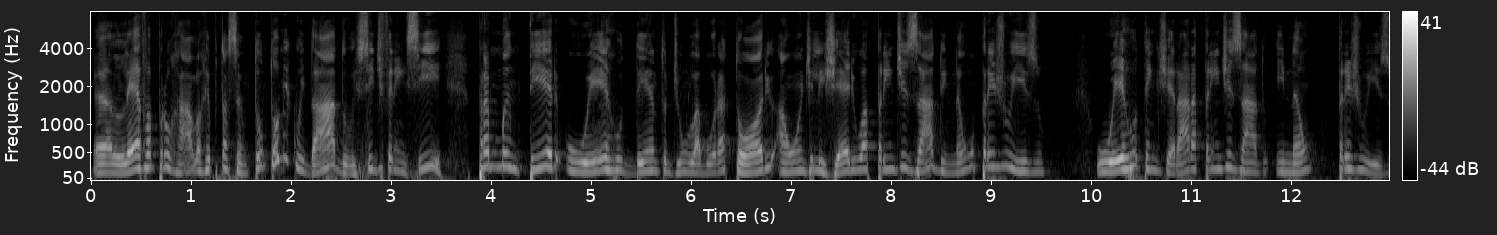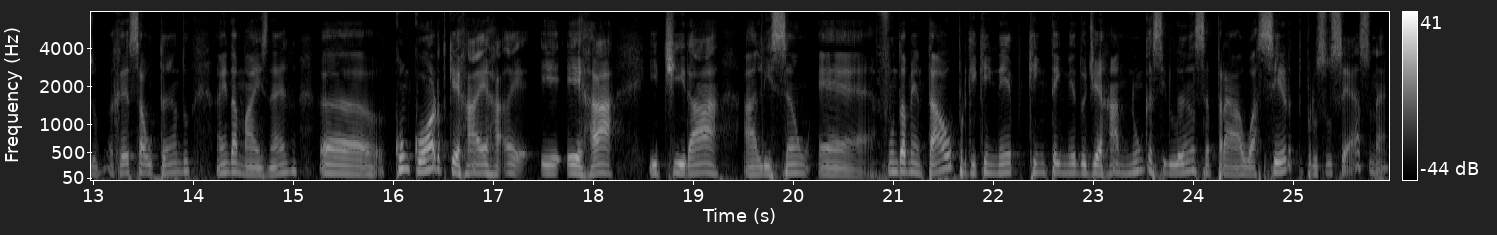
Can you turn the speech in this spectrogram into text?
é, leva para o ralo a reputação. Então tome cuidado e se diferencie para manter o erro dentro de um laboratório onde ele gere o aprendizado e não o prejuízo. O erro tem que gerar aprendizado e não prejuízo, ressaltando ainda mais, né? Uh, concordo que errar, errar, errar, e tirar a lição é fundamental, porque quem, quem tem medo de errar nunca se lança para o acerto, para o sucesso, né?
